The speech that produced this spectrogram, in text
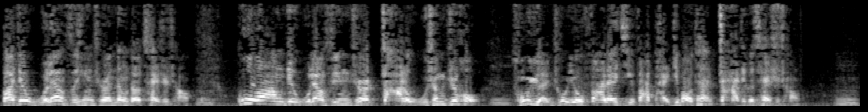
把这五辆自行车弄到菜市场，嗯，咣，这五辆自行车炸了五声之后，嗯，从远处又发来几发迫击炮弹炸这个菜市场，嗯，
